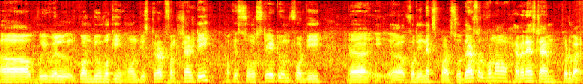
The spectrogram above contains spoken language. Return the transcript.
uh, we will continue working on this CRUD functionality okay so stay tuned for the uh, uh, for the next part so that's all for now have a nice time goodbye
